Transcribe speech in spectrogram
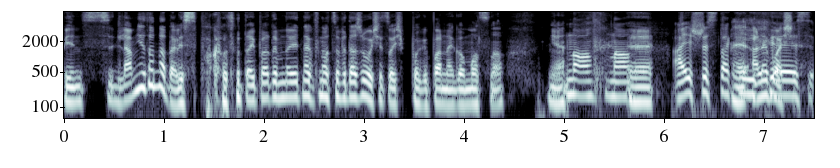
Więc dla mnie to nadal jest spoko. Tutaj potem no jednak w nocy wydarzyło się coś porypanego mocno. Nie? No, no. E, A jeszcze z takich, E, ale właśnie. e, s-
